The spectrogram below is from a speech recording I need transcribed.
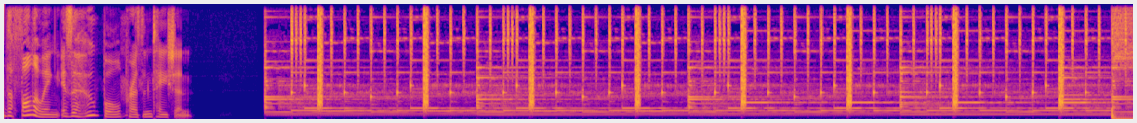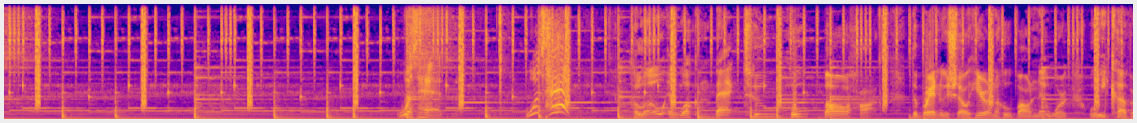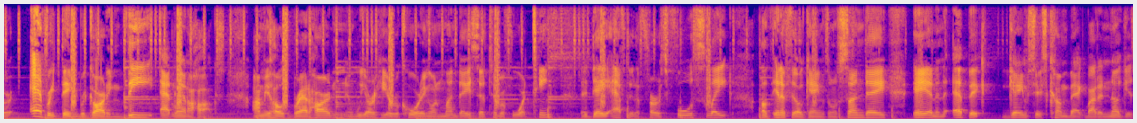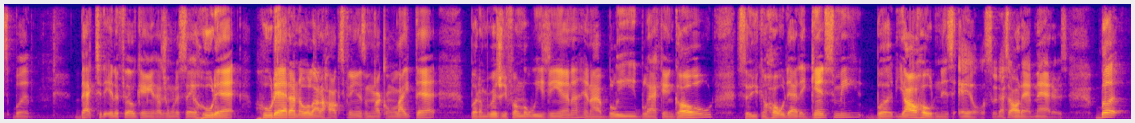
The following is a Hoop Ball presentation. What's happening? What's happening? Hello and welcome back to Hoop Ball Hawks, the brand new show here on the Hoop Ball Network where we cover everything regarding the Atlanta Hawks. I'm your host, Brad Hardin, and we are here recording on Monday, September 14th, the day after the first full slate of NFL games on Sunday and an epic Game 6 comeback by the Nuggets. But back to the NFL games, I just want to say who that, who that. I know a lot of Hawks fans are not going to like that, but I'm originally from Louisiana and I bleed black and gold. So you can hold that against me, but y'all holding this L. So that's all that matters. But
